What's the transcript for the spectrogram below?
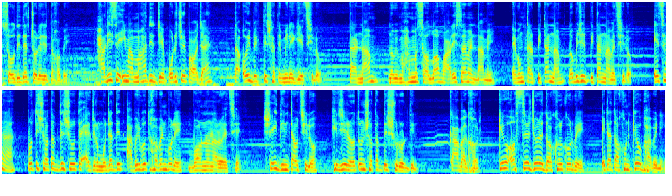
সৌদিদের চলে যেতে হবে। হাদিসে ইমাম মাহাদির যে পরিচয় পাওয়া যায়, তা ওই ব্যক্তির সাথে মিলে গিয়েছিল। তার নাম নবী মোহাম্মদ সাল্লাহ আলি ইসলামের নামে। এবং তার পিতার নাম, নবীজির পিতার নামে ছিল। এছাড়া প্রতি শতাব্দীর শুরুতে একজন মুজাদ্দিদ আবির্ভূত হবেন বলে বর্ণনা রয়েছে। সেই দিনটাও ছিল হিজরির নতুন শতাব্দীর শুরুর দিন। কাবা ঘর। কেউ অস্ত্রের জোরে দখল করবে, এটা তখন কেউ ভাবেনি।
